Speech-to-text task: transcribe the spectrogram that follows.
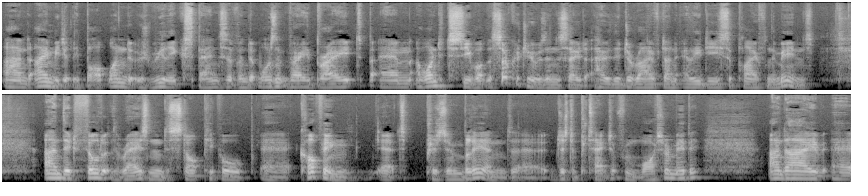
and I immediately bought one that was really expensive and it wasn't very bright but um, I wanted to see what the circuitry was inside how they derived an LED supply from the mains. And they'd filled it with resin to stop people uh, copying it, presumably, and uh, just to protect it from water maybe and I uh,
